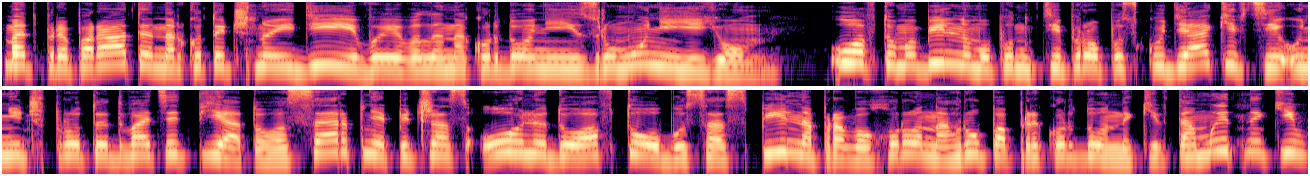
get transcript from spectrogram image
Медпрепарати наркотичної дії виявили на кордоні із Румунією. У автомобільному пункті пропуску Дяківці у ніч проти 25 серпня під час огляду автобуса спільна правоохоронна група прикордонників та митників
